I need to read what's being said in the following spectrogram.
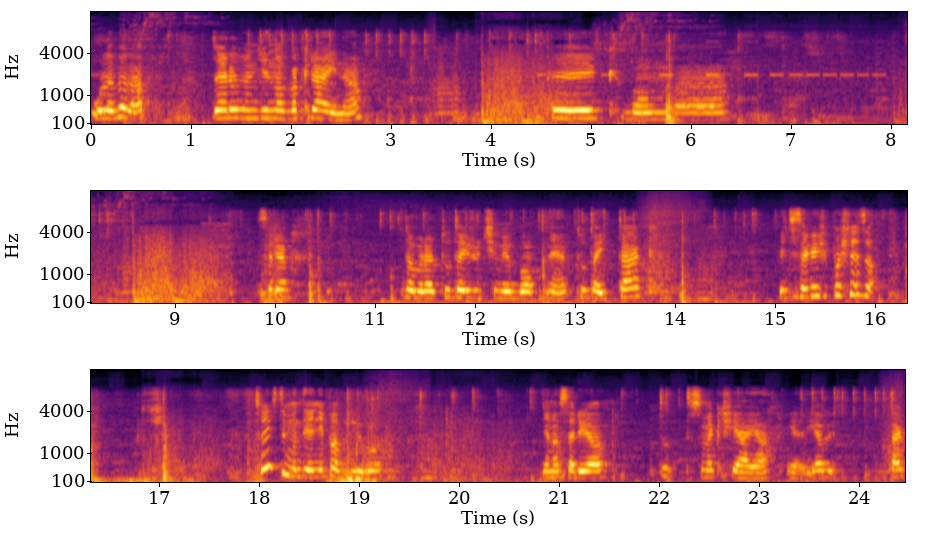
U level up. Zaraz będzie nowa kraina. Pyk, bomba. Serio? Dobra, tutaj rzucimy, bo... Nie, tutaj tak. Wiecie, co jakieś pośledzą. Co jest w tym Mondianie Pawliło? Nie no, serio. To, to są jakieś jaja. Ja, ja... Tak?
